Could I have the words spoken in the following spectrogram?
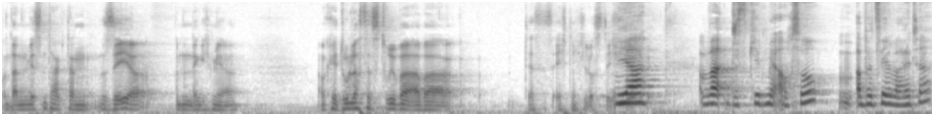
und dann am nächsten Tag dann sehe und dann denke ich mir, okay, du lachst jetzt drüber, aber das ist echt nicht lustig. Ja, aber das geht mir auch so. Aber erzähl weiter.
